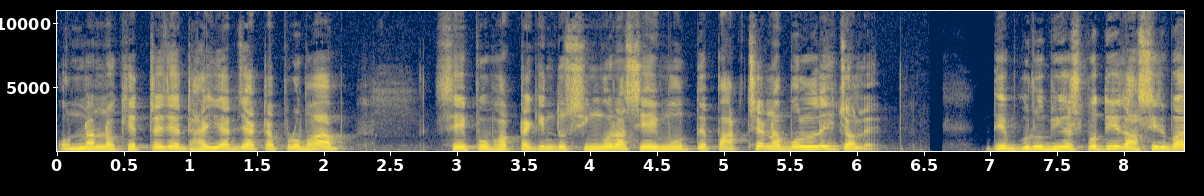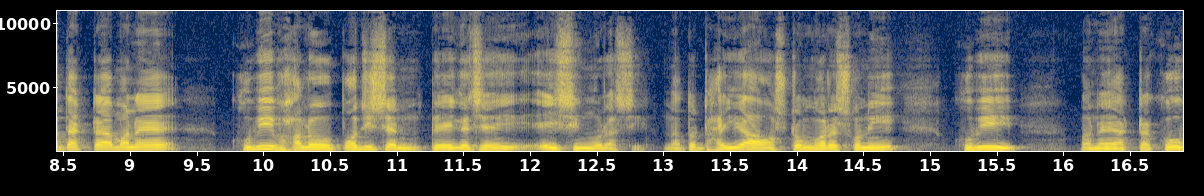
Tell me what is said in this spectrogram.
অন্যান্য ক্ষেত্রে যে ঢাইয়ার যে একটা প্রভাব সেই প্রভাবটা কিন্তু সিংহ রাশি এই মুহূর্তে পাচ্ছে না বললেই চলে। দেবগুরু বৃহস্পতির আশীর্বাদ একটা মানে খুবই ভালো পজিশন পেয়ে গেছে এই সিংহ রাশি না তো ঢাইয়া, অষ্টম ঘরে শনি খুবই মানে একটা খুব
